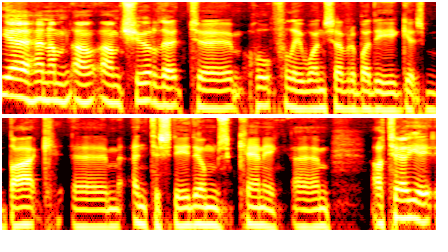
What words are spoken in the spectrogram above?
Yeah, and I'm I'm sure that um, hopefully once everybody gets back um, into stadiums, Kenny, um, I'll tell you,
